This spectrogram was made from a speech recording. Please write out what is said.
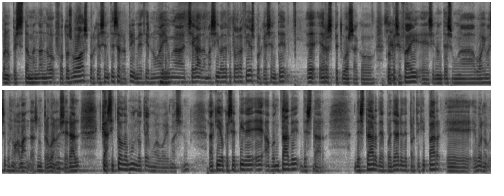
bueno, pois pues están mandando fotos boas porque a xente se reprime, é dicir, non hai unha chegada masiva de fotografías porque a xente é, é respetuosa co, co que se fai e se non tes unha boa imaxe, pois non a mandas non? pero bueno, en mm. xeral, casi todo o mundo ten unha boa imaxe non? aquí o que se pide é a vontade de estar de estar, de apoiar e de participar e, e bueno,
